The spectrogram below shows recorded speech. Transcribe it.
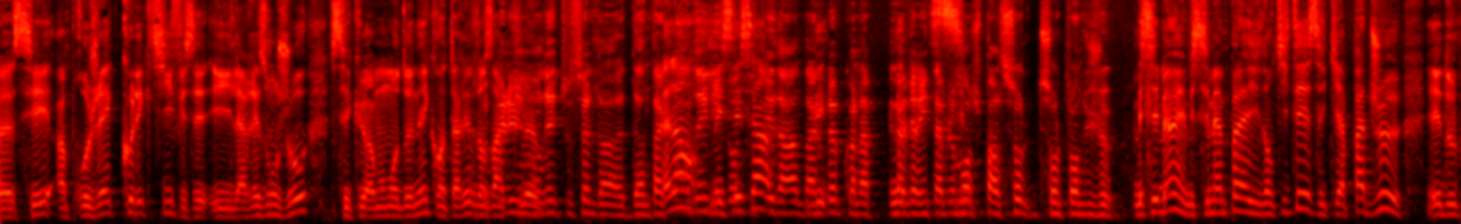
euh, c'est un projet collectif. Et, il a raison, Joe, c'est qu'à un moment donné, quand tu arrives dans pas un lui club... demander tout seul d'incarner mais c'est ça. l'identité d'un club qu'on n'a pas véritablement, je parle sur, sur le plan du jeu. Mais c'est c'est même pas l'identité, c'est qu'il n'y a pas de jeu. Et donc,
